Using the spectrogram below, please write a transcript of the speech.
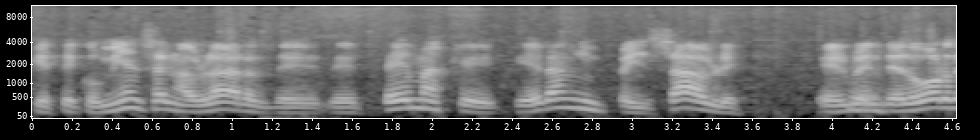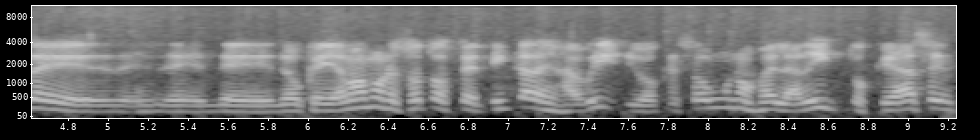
que te comienzan a hablar de, temas que, eran impensables, el vendedor de, lo que llamamos nosotros tetica de javillo, que son unos heladitos que hacen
